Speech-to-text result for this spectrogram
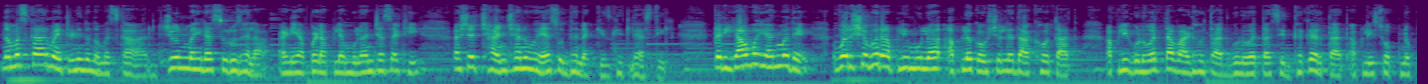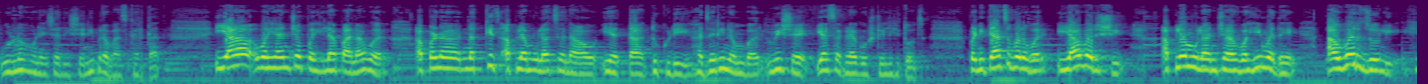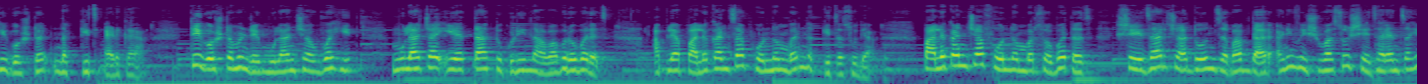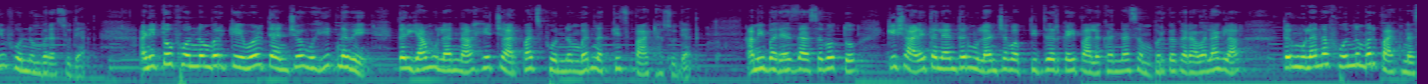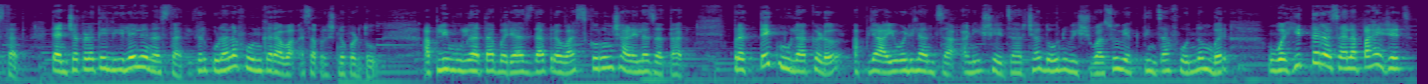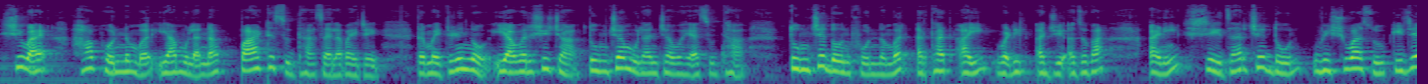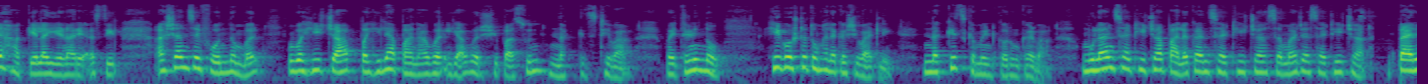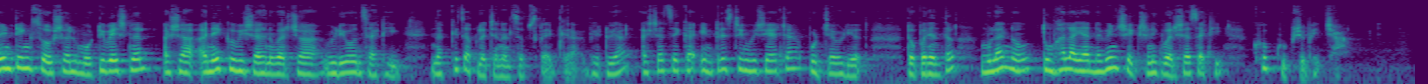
नमस्कार मैत्रिणी नमस्कार. जून महिना सुरू झाला आणि आपण आपल्या मुलांच्यासाठी अशा छान छान वह्या सुद्धा नक्कीच घेतल्या असतील. तर या वह्यांमध्ये वर्षभर आपली मुलं आपलं कौशल्य दाखवतात आपली गुणवत्ता वाढवतात गुणवत्ता सिद्ध करतात आपली स्वप्न पूर्ण होण्याच्या दिशेने प्रवास करतात. या वह्यांच्या पहिल्या पानावर आपण नक्कीच आपल्या मुलाचं नाव इयत्ता तुकडी हजेरी नंबर विषय या सगळ्या गोष्टी लिहितोच. पण त्याचबरोबर यावर्षी आपल्या मुलांच्या वहीमध्ये आवर्जोली ही गोष्ट नक्कीच ऍड करा. ती गोष्ट म्हणजे मुलांच्या वहीत मुलाच्या इयत्ता तुकडी नावाबरोबरच. आपल्या पालकांचा फोन नंबर नक्कीच असू द्या. पालकांच्या फोन नंबर सोबतच शेजारच्या दोन जबाबदार आणि विश्वासू शेजाऱ्यांचाही फोन नंबर असू द्या. आणि तो फोन नंबर केवळ त्यांच्या वहीत नव्हे तर या मुलांना हे चार पाच फोन नंबर नक्कीच पाठ असू द्यात. आम्ही बऱ्याचदा असं बघतो की शाळेत आल्यानंतर मुलांच्या बाबतीत जर काही पालकांना संपर्क करावा लागला तर मुलांना फोन नंबर पाठ नसतात. त्यांच्याकडे ते लिहिलेले नसतात तर कुणाला फोन करावा असा प्रश्न पडतो. आपली मुलं आता बऱ्याचदा प्रवास करून शाळेला जातात. प्रत्येक मुलाकडं आपल्या आईवडिलांचा आणि शेजारच्या दोन विश्वासू व्यक्तींचा फोन नंबर वहीत तर असायला पाहिजेच शिवाय हा फोन नंबर या मुलांना पाठ सुद्धा असायला पाहिजे. तर मैत्रिणींनो यावर्षीच्या तुमच्या मुलांच्या वह्यासुद्धा तुमचे दोन फोन नंबर अर्थात आई वडील आजी आजोबा आणि शेजारचे दोन विश्वासू की जे हाकेला येणारे असतील अशांचे फोन नंबर वहीच्या पहिल्या पानावर या वर्षीपासून नक्कीच ठेवा. मैत्रिणींनो ही गोष्ट तुम्हाला कशी वाटली? नक्कीच कमेंट करून कळवा. मुलांसाठीच्या पालकांसाठीच्या समाजासाठीच्या पॅरेंटिंग सोशल मोटिवेशनल अशा अनेक विषयांवरच्या व्हिडिओंसाठी नक्कीच आपलं चॅनल सबस्क्राईब करा. भेटूया अशाच एका इंटरेस्टिंग विषयाच्या पुढच्या व्हिडिओत. तोपर्यंत मुलांनो तुम्हाला या नवीन शैक्षणिक वर्षासाठी खूप खूप शुभेच्छा.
